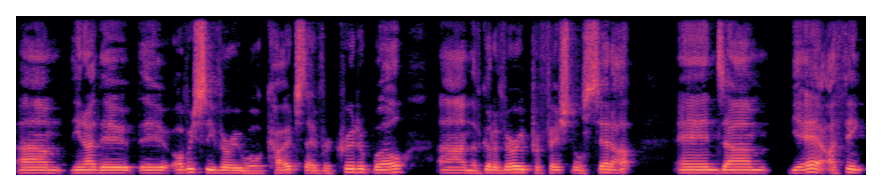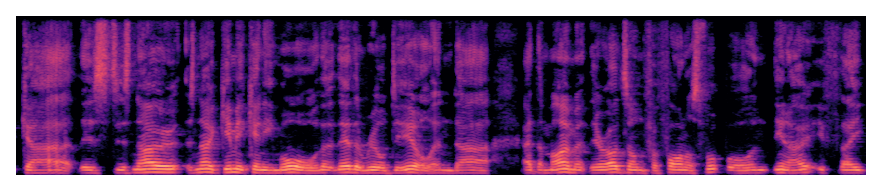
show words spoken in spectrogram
Um, you know, they're they're obviously very well coached. They've recruited well. Um, they've got a very professional setup, and um, yeah, I think uh, there's there's no there's no gimmick anymore. They're, they're the real deal, and uh, at the moment they're odds on for finals football. And you know, if they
